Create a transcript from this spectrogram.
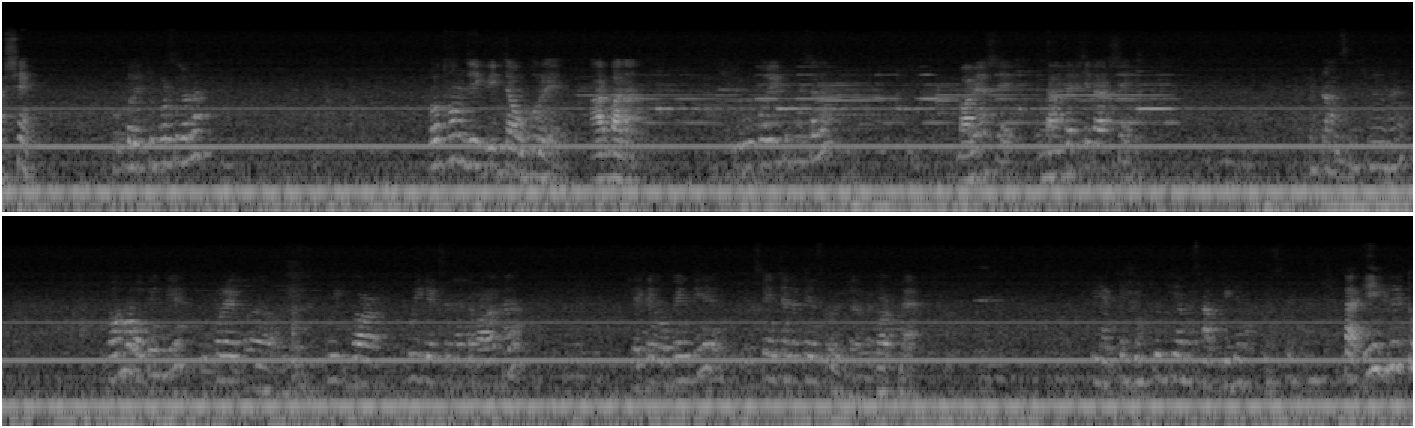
আসে পড়ছিল না? প্রথম যে গ্রিডটা উপরে আর বানা উপরে একটু পড়ছে না? বামে আসে ডান সাইডে সেটা আসে। হয় নর্মাল ওপেন দিয়ে উপরে কুইক বার কুইক এক্সেস একটা আছে না? সেখানে ওপেন দিয়ে এক্সটেনশনটা চেঞ্জ করে দিতে হবে ডট ম্যাপ একটা কি আমরা হ্যাঁ এই গ্রিড তো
